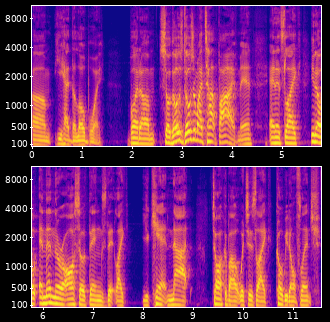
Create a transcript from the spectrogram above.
um, he had the low boy. But um, so those those are my top five, man. And it's like you know, and then there are also things that like you can't not talk about, which is like Kobe don't flinch.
